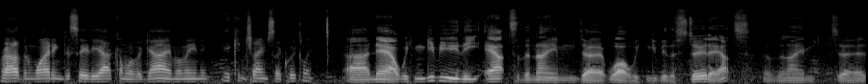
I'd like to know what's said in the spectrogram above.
rather than waiting to see the outcome of a game. I mean, it, it can change so quickly. Uh, now we can give you the outs of the named. Uh, well, we can give you the Sturt outs of the named uh,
